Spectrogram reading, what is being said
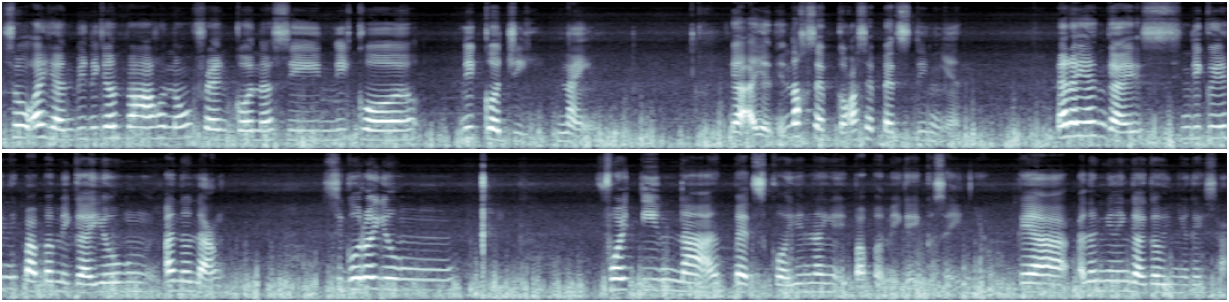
So, ayan, binigyan pa ako nung friend ko na si Nico, Nico G9. Kaya, ayan, in-accept ko kasi pets din yan. Pero yan guys, hindi ko yan ipapamigay yung ano lang. Siguro yung 14 na pets ko, yun lang yung ipapamigay ko sa inyo. Kaya, alam nyo na yung gagawin nyo guys ha.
